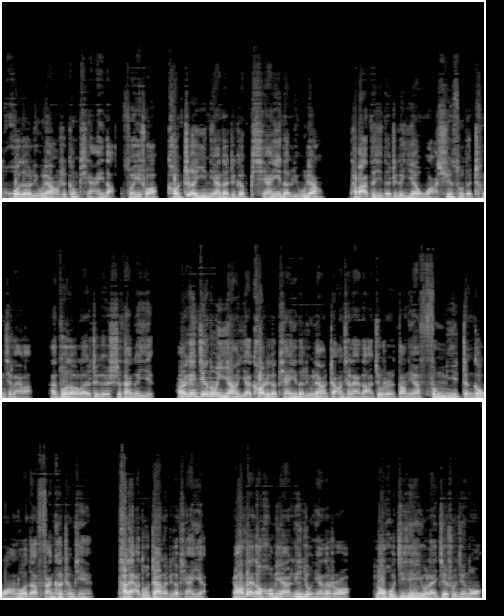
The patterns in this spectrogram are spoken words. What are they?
获得流量是更便宜的，所以说靠这一年的这个便宜的流量，他把自己的这个业务啊迅速的撑起来了，还做到了这个十三个亿。而跟京东一样，也靠这个便宜的流量涨起来的，就是当年风靡整个网络的凡客诚品，他俩都占了这个便宜。然后再到后面零九年的时候，老虎基金又来接触京东，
